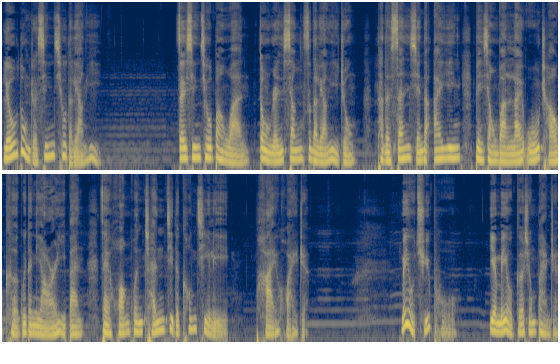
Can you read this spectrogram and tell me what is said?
流动着新秋的凉意。在新秋傍晚动人相思的凉意中。他的三弦的哀音，便像晚来无巢可归的鸟儿一般，在黄昏沉寂的空气里徘徊着。没有曲谱，也没有歌声伴着，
